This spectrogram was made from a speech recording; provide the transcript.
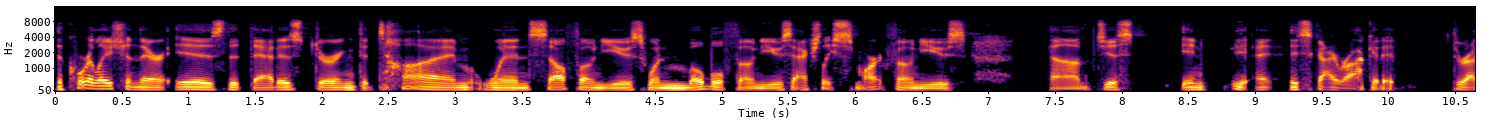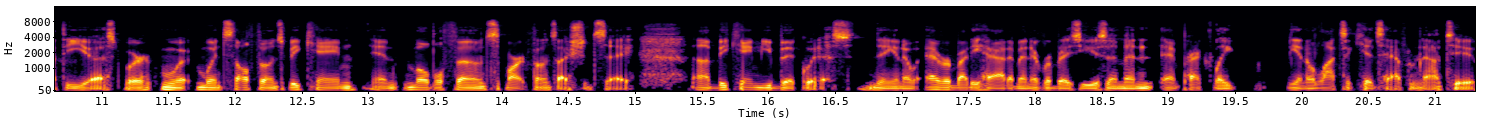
the correlation there is that that is during the time when cell phone use, when mobile phone use, actually smartphone use, um, just in it skyrocketed throughout the U.S. Where when cell phones became and mobile phones, smartphones, I should say, uh, became ubiquitous. You know, everybody had them and everybody's using them, and, and practically, you know, lots of kids have them now too.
